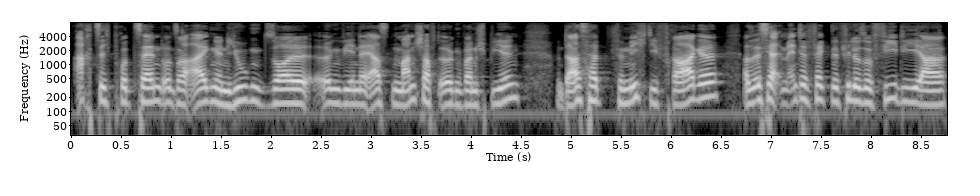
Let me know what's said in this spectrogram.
80 Prozent unserer eigenen Jugend soll irgendwie in der ersten Mannschaft irgendwann spielen. Und da ist halt für mich die Frage, also ist ja im Endeffekt eine Philosophie, die ja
